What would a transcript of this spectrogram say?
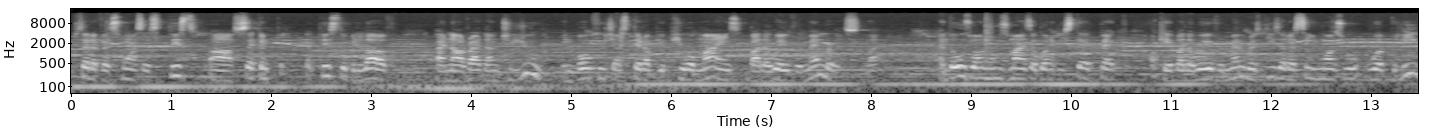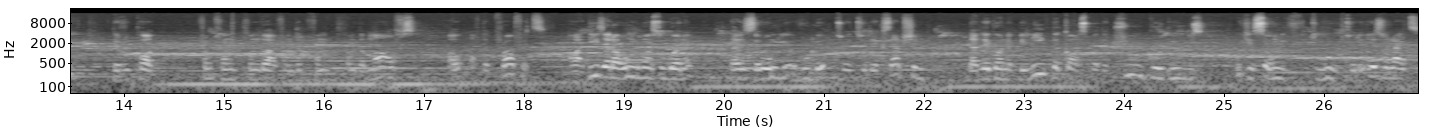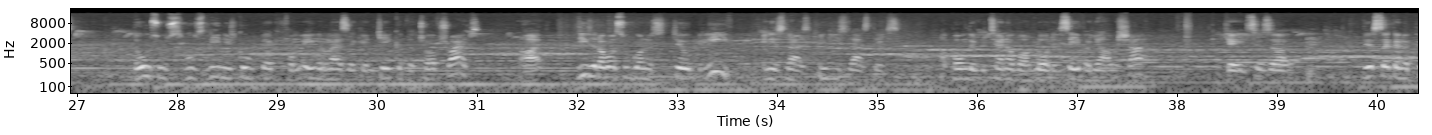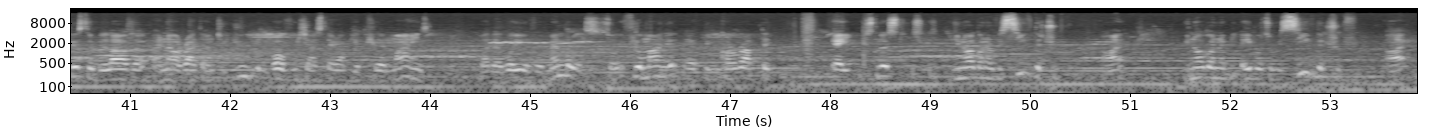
instead of verse one says, "This uh, second epistle, beloved, I now write unto you, in both which I stir up your pure minds by the way of remembrance." Right? And those one whose minds are going to be stirred back, okay, by the way of remembrance, these are the same ones who, who have believed the report from from from the from the from, from the mouths of, of the prophets. Uh, these are the only ones who are to. That is the only who, to, to the exception that they're going to believe the gospel, the true good news, which is only to to the Israelites, those whose, whose lineage go back from Abraham, Isaac, and Jacob, the twelve tribes. Uh, these are the ones who are going to still believe in his last in these last days upon the return of our Lord and Savior Yahweh Okay, it says, uh, This second epistle, beloved, I now write unto you, in both which I stir up your pure minds by the way of remembrance. So if your mind has been corrupted, hey, it's not, you're not going to receive the truth. All right? You're not going to be able to receive the truth. All right?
